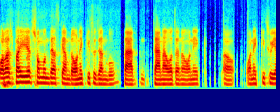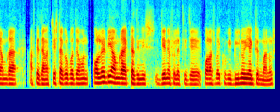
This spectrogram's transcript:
পলাশ ভাইয়ের সম্বন্ধে আজকে আমরা অনেক কিছু জানব। তার জানা অজানা অনেক অনেক কিছুই আমরা আজকে জানার চেষ্টা করব। যেমন অলরেডি আমরা একটা জিনিস জেনে ফেলেছি যে পলাশ ভাই খুবই বিনয়ী একজন মানুষ।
